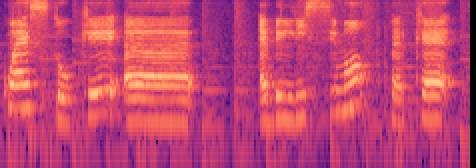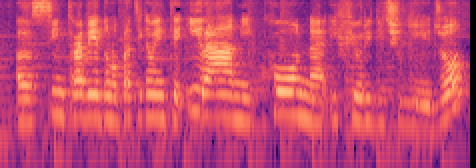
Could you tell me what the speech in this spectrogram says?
Questo che eh, è bellissimo perché uh, si intravedono praticamente i rami con i fiori di ciliegio.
